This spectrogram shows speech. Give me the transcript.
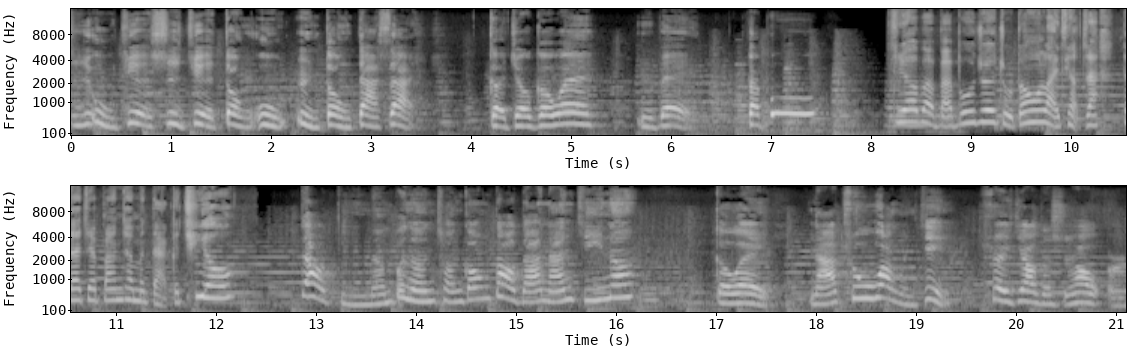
十五届世界动物运动大赛，各就各位，预备，巴布！只有爸爸布最主动来挑战，大家帮他们打个气哦。到底能不能成功到达南极呢？各位拿出望远镜，睡觉的时候耳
